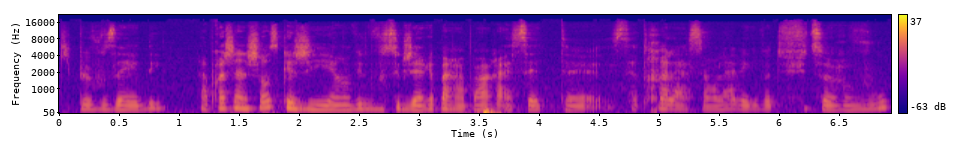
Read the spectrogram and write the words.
qui peut vous aider. La prochaine chose que j'ai envie de vous suggérer par rapport à cette, euh, cette relation-là avec votre futur vous,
